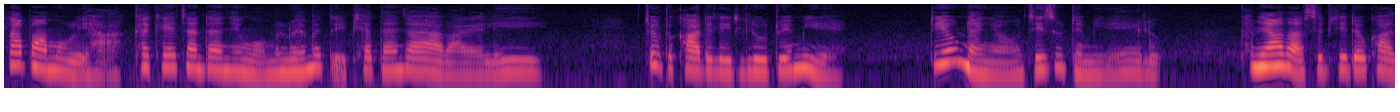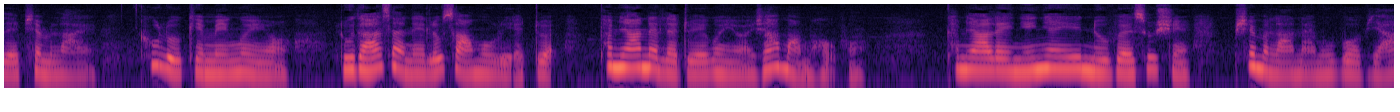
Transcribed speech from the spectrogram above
လှပမှုတွေဟာခက်ခဲကြမ်းတမ်းခြင်းကိုမလွဲမသွေဖြတ်တန်းကြရပါတယ်လေကျုပ်တစ်ခါတလေဒီလိုတွေးမိတယ်တရုတ်နိုင်ငံကိုကျေးဇူးတင်မိတယ်လို့ ခမည်းသာစစ်ပြေးဒုက္ခတွေဖြစ်မလာရင်ခုလိုခင်မင်းခွင့်ရောလူသားဆန်တဲ့လှုပ်ဆောင်မှုတွေအတွက်ခမည်းနဲ့လက်တွဲခွင့်ရောရမှာမဟုတ်ဘူးခမည်းလည်းငင်းငင်းရေးနိုဗယ်ဆုရှင်ဖြစ်မလာနိုင်ဘူးပေါ့ဗျာ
